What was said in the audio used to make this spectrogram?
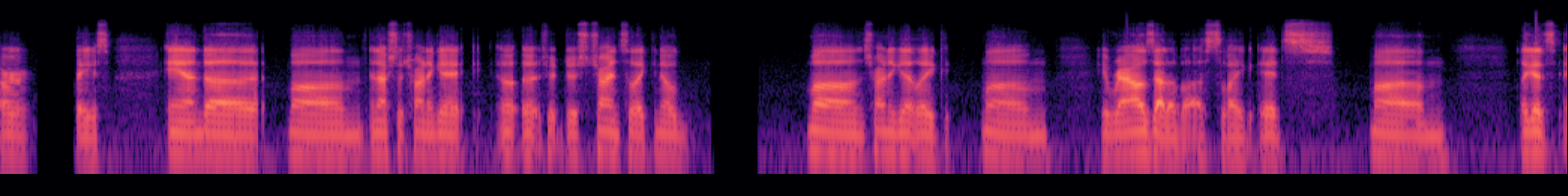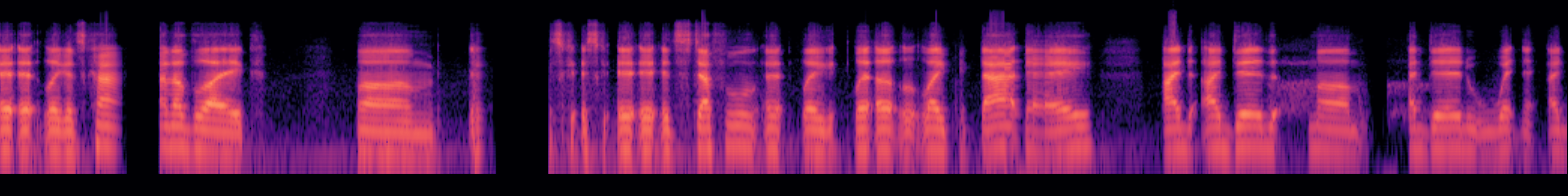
our, base, and uh, um, and actually trying to get uh, uh, just trying to like you know, um, trying to get like um, aroused out of us. Like it's um, like it's it, it like it's kind of like um it's it's it, it's definitely like uh, like that day i i did um I did witness. I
